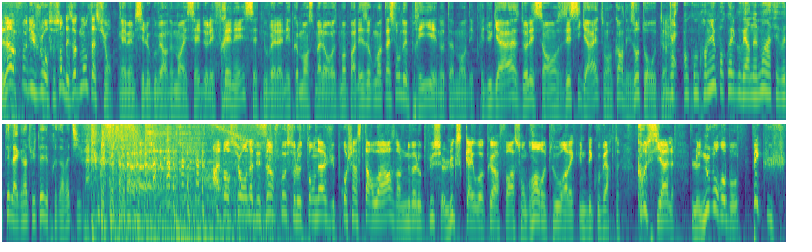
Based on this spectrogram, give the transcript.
L'info du jour, ce sont des augmentations. Et même si le gouvernement essaye de les freiner, cette nouvelle année commence malheureusement par des augmentations de prix, et notamment des prix du gaz, de l'essence, des cigarettes ou encore des autoroutes. Ouais, on comprend mieux pourquoi le gouvernement a fait voter la gratuité des préservatifs. Attention, on a des infos sur le tournage du prochain Star Wars. Dans le nouvel opus, Luke Skywalker fera son grand retour avec une découverte cruciale, le nouveau robot PQ,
